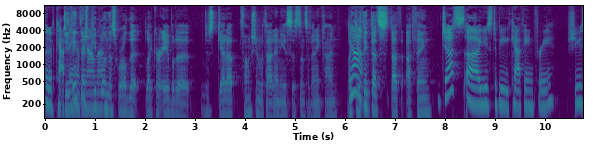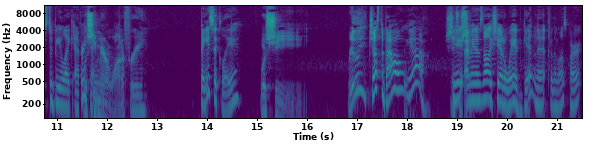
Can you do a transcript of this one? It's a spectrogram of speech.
bit of caffeine. Do you think there's people in this world that like are able to just get up, function without any assistance of any kind? Like, do you think that's that a thing? Jess uh, used to be caffeine free. She used to be like everything. Was she marijuana free? Basically, Was she really? just about. Yeah. She. I mean, it's not like she had a way of getting it for the most part.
